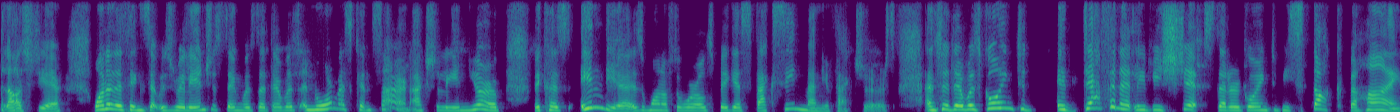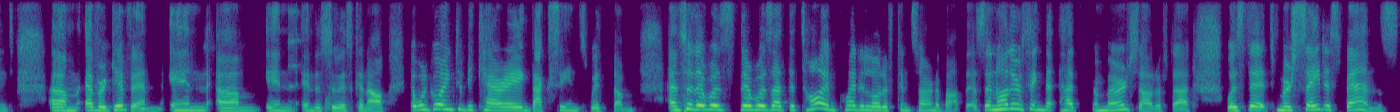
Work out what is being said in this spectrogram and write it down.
last year. One of the things that was really interesting was that there was enormous concern actually in Europe because India is one of the world's biggest vaccine manufacturers. And so there was going to it definitely be ships that are going to be stuck behind um, Ever Given in um, in in the Suez Canal that were going to be carrying vaccines with them, and so there was there was at the time quite a lot of concern about this. Another thing that had emerged out of that was that Mercedes Benz,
